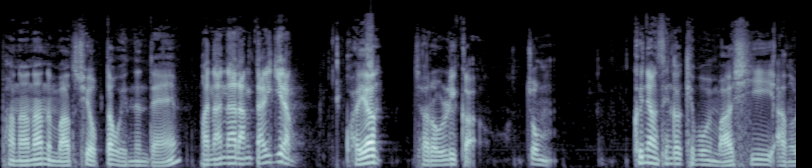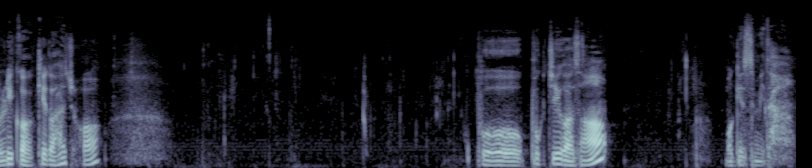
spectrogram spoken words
바나나는 맛이 없다고 했는데 바나나랑 딸기랑 과연 잘 어울릴까? 좀 그냥 생각해 보면 맛이 안 어울릴 것 같기도 하죠. 푹푹 찍어서 먹겠습니다.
